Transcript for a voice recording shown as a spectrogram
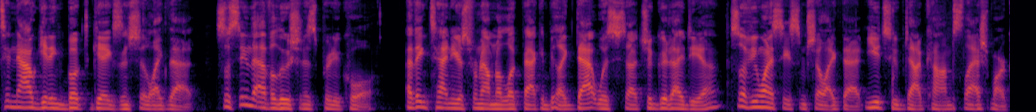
to now getting booked gigs and shit like that. So seeing the evolution is pretty cool. I think 10 years from now, I'm gonna look back and be like, that was such a good idea. So if you wanna see some shit like that, youtube.com slash Mark.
